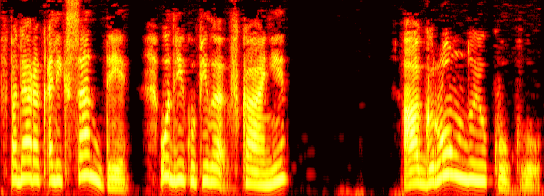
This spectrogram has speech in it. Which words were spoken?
В подарок Александре Одри купила в Кане огромную куклу.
